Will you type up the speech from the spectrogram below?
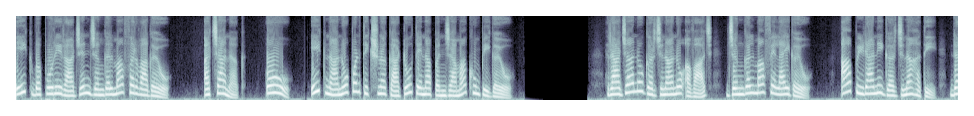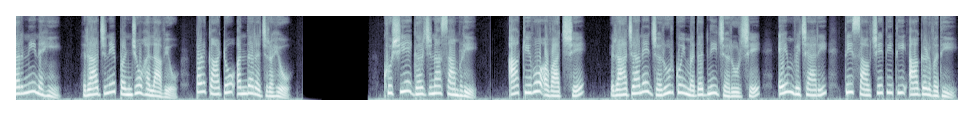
એક બપોરે રાજન જંગલમાં ફરવા ગયો। અચાનક ઓ એક નાનો પણ તીક્ષ્ણ કાંટો તેના પંજામાં ખૂંપી ગયો. રાજાનો ગર્જનાનો અવાજ જંગલમાં ફેલાઈ ગયો. આ પીડાની ગર્જના હતી, ડરની નહીં. રાજને પંજો હલાવ્યો, પણ કાંટો અંદર જ રહ્યો. ખુશીએ ગર્જના સાંભળી. આ કેવો અવાજ છે? રાજાને જરૂર કોઈ મદદની જરૂર છે? એમ વિચારી તે સાવચેતીથી આગળ વધી.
